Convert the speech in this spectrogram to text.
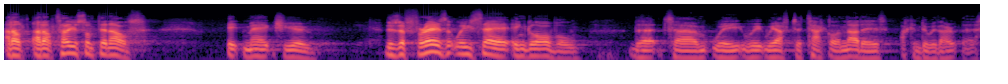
And I'll, and I'll tell you something else. It makes you. There's a phrase that we say in global that um, we, we, we have to tackle, and that is, I can do without this.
